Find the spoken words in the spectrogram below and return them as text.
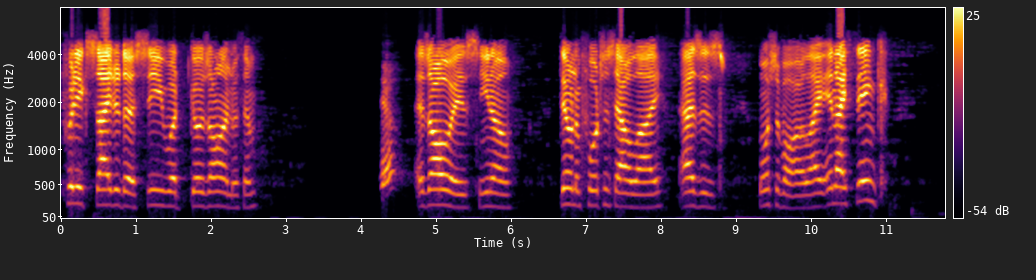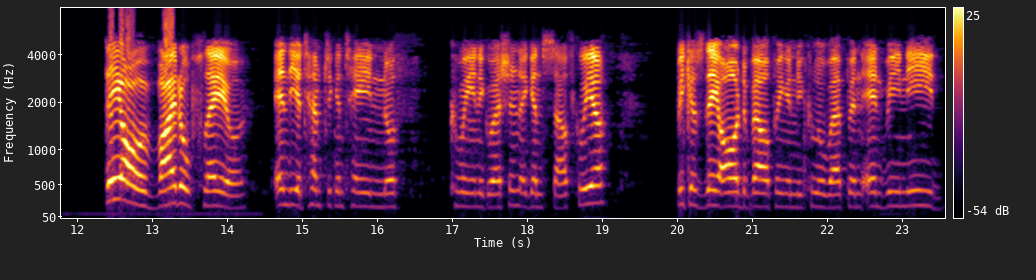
pretty excited to see what goes on with him. Yeah. As always, you know, they're an important ally, as is most of our ally, and I think they are a vital player in the attempt to contain North Korean aggression against South Korea because they are developing a nuclear weapon and we need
